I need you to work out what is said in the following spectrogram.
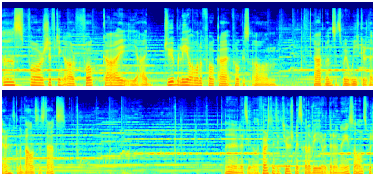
As for shifting our foci, yeah, I do believe I want to foci focus on admin since we're weaker there. It's going to balance the stats. Uh, let's see, now the first institution is going to be the Renaissance, which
